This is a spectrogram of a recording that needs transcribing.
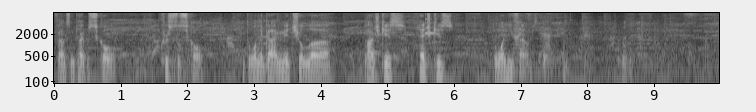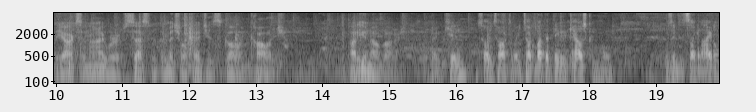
Found some type of skull. Crystal skull. Like the one the guy Mitchell, uh, Hodgkiss? Hedgekiss? The one he found. The Ox and I were obsessed with the Mitchell Hedges skull in college. How do you know about it? Are you kidding? That's all he talked about. He talked about that thing that the cows come home. Was it, it's like an idol?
